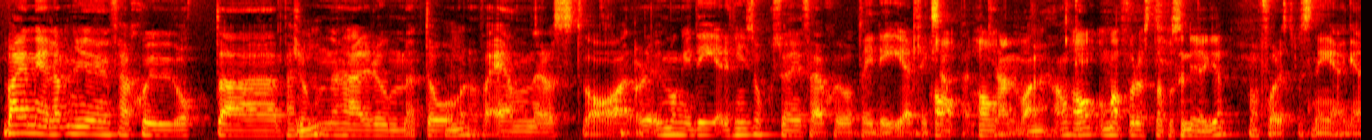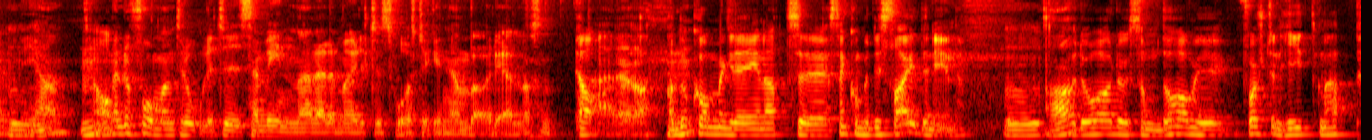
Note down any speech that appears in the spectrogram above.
Varje medlem, nu är det ungefär sju, åtta personer Mm. här i rummet och de får en röst var. Och det- hur många idéer? Det finns också ungefär sju, åtta idéer till exempel. kan vara. mm, Ja, okej. ja, och man får rösta på sin egen. Man får röst på sin egen. Ja. Mm. Ja. Men då får man troligtvis en vinnare eller möjligtvis två stycken jämbördiga eller något sånt Ja. där då. Och då kommer grejen att, eh, sen kommer deciden in. Ja. För då har, du liksom, då har vi först en heatmap,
